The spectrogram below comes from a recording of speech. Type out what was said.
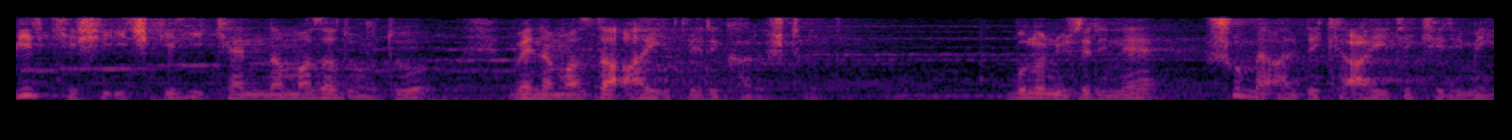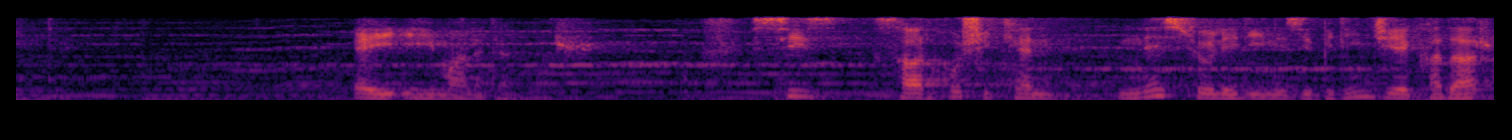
bir kişi içkiliyken namaza durdu ve namazda ayetleri karıştırdı. Bunun üzerine şu mealdeki ayeti kerime indi. Ey iman edenler! Siz sarhoş iken ne söylediğinizi bilinceye kadar,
